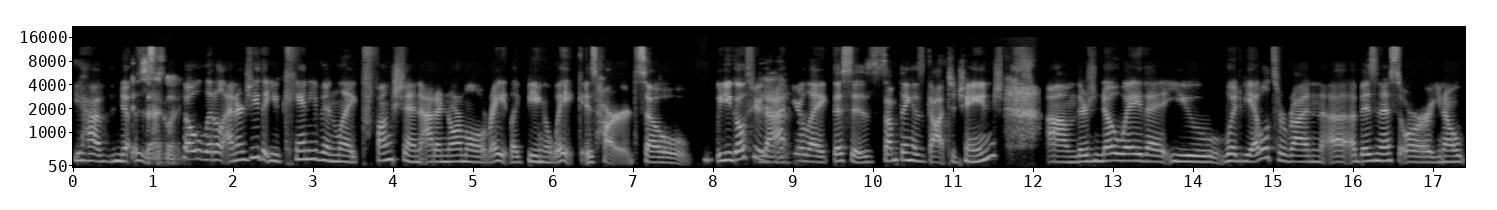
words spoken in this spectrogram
You have no Exactly. so little energy that you can't even like function at a normal rate. Like being awake is hard. So when you go through Yeah. that, you're like, this is something has got to change. Um, there's no way that you would be able to run a, a business or, you know,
